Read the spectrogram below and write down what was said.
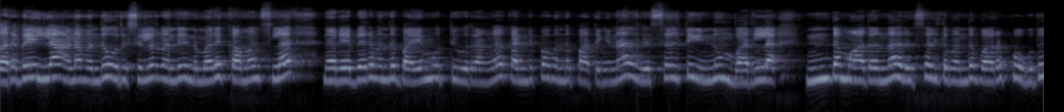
வரவே இல்லை. ஆனால் வந்து ஒரு சிலர் வந்து இந்த மாதிரி கமெண்ட்ஸில் நிறைய பேரை வந்து பயமுறுத்தி விடுறாங்க. கண்டிப்பாக வந்து பார்த்திங்கன்னா ரிசல்ட்டு இன்னும் வரல. இந்த மாதம் தான் ரிசல்ட் வந்து வரப்போகுது.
